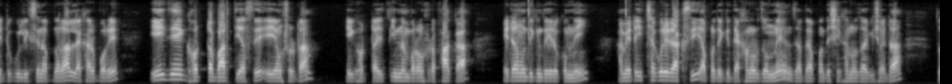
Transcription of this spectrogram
এটুকু লিখছেন আপনারা, লেখার পরে এই যে ঘরটা বাড়তি আছে, এই অংশটা, এই ঘরটা তিন নাম্বার অংশটা ফাঁকা, এটার মধ্যে কিন্তু এরকম নেই। আমি এটা ইচ্ছা করে রাখছি আপনাদেরকে দেখানোর জন্য, যাতে আপনাদের শেখানো যায় বিষয়টা। তো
